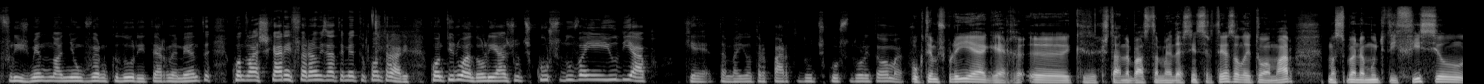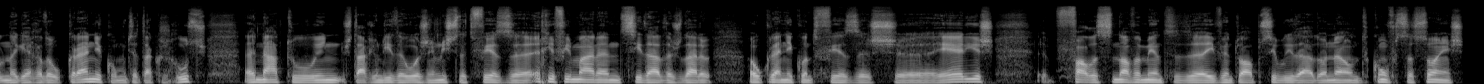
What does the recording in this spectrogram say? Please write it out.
felizmente não há nenhum governo que dure eternamente, quando lá chegarem farão exatamente o contrário, continuando, aliás, o discurso do vem aí o diabo que é também outra parte do discurso do Leitão Amaro. O que temos por aí é a guerra, uh, que, está na base também desta incerteza. Leitão Amaro, uma semana muito difícil na guerra da Ucrânia, com muitos ataques russos. A NATO está reunida hoje em Ministro da Defesa a reafirmar a necessidade de ajudar a Ucrânia com defesas uh, aéreas. Fala-se novamente da eventual possibilidade ou não de conversações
